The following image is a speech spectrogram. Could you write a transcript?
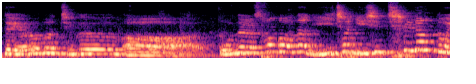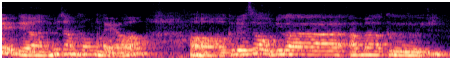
네, 여러분 지금 어, 오늘 선거는 2027년도에 대한 회장 선거예요. 어, 그래서 우리가 아마 그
